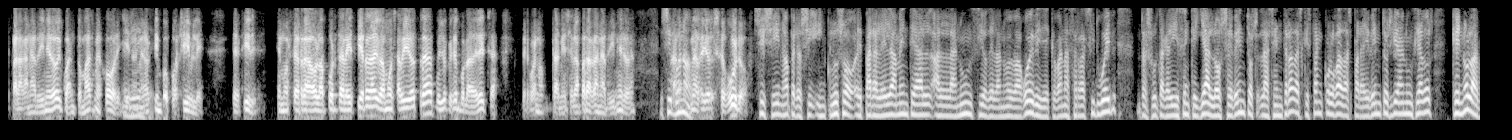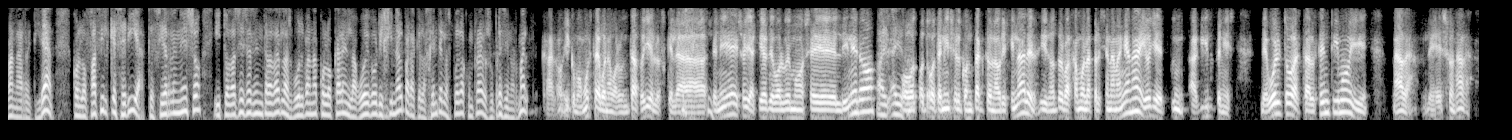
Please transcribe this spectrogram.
para ganar dinero y cuanto más mejor y en el menor tiempo posible. Es decir, hemos cerrado la puerta a la izquierda y vamos a abrir otra, pues yo que sé, por la derecha. Pero bueno, también será para ganar dinero. ¿eh? Sí, bueno. seguro. Sí, sí, no, pero sí, incluso eh, paralelamente al, anuncio de la nueva web y de que van a cerrar Seedwave, resulta que dicen que ya los eventos, las entradas que están colgadas para eventos ya anunciados, que no las van a retirar. Con lo fácil que sería que cierren eso y todas esas entradas las vuelvan a colocar en la web original para que la gente las pueda comprar a su precio normal. Claro, y como muestra de buena voluntad, oye, los que la tenéis, oye, aquí os devolvemos el dinero o, tenéis el contacto en la original, es decir, nosotros bajamos la presión a mañana y oye, aquí lo tenéis devuelto hasta el céntimo y nada, de eso nada.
